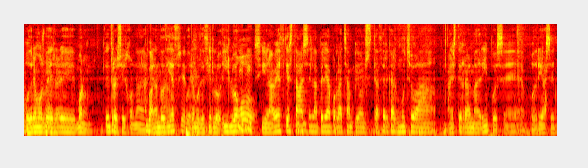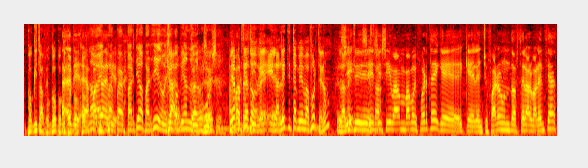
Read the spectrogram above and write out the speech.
podremos ver, eh, bueno, dentro de seis jornadas, Vale. quedando diez, siete. podremos decirlo. Y luego, si una vez que estás en la pelea por la Champions te acercas mucho a, a este Real Madrid, pues eh, podría ser. Poquito a poco, poquito a poco. No, es pa- pa- partido a partido, me Claro, está copiando claro, el discurso. es. Mira, por cierto, eh, el Atleti también va fuerte, ¿no? El Sí, Atleti sí, está- sí, sí, va, va muy fuerte, que, que le enchufaron un 2-0 al Valencia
